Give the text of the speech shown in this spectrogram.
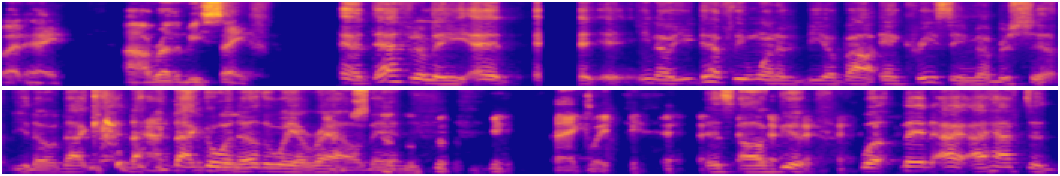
but hey, I'd rather be safe. Yeah, definitely. And, and, you know, you definitely want to be about increasing membership. You know, not not, not going the other way around, Absolutely. man exactly. it's all good. Well, man, I, I, have to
